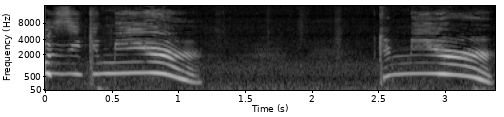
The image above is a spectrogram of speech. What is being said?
Ozzy, come here. Come here.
